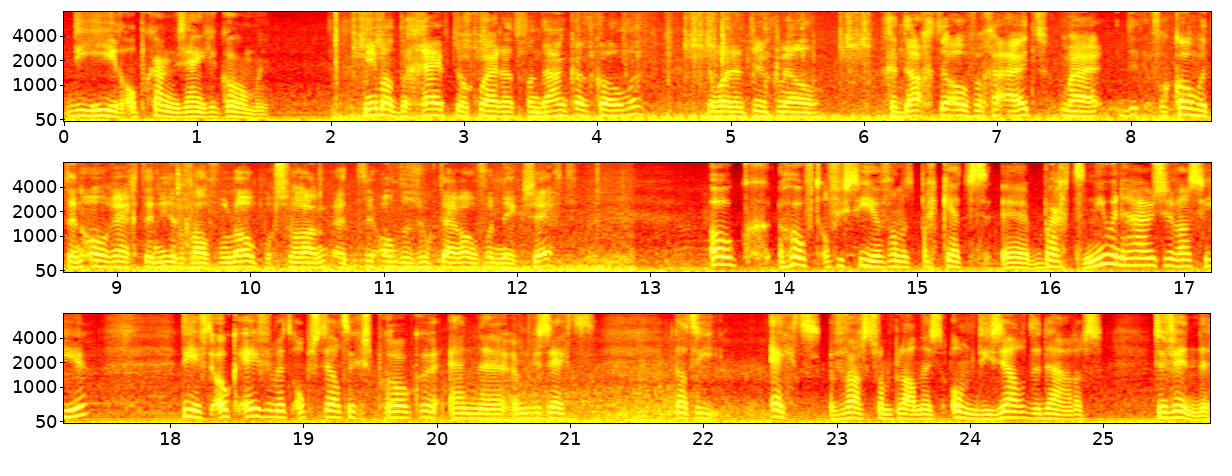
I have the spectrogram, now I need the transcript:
die hier op gang zijn gekomen. Niemand begrijpt ook waar dat vandaan kan komen. Er worden natuurlijk wel gedachten over geuit. Maar volkomen ten onrechte, in ieder geval voorlopig... zolang het onderzoek daarover niks zegt. Ook hoofdofficier van het parket uh, Bart Nieuwenhuizen was hier. Die heeft ook even met Opstelten gesproken en uh, hem gezegd... dat hij echt vast van plan is om diezelfde daders te vinden.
